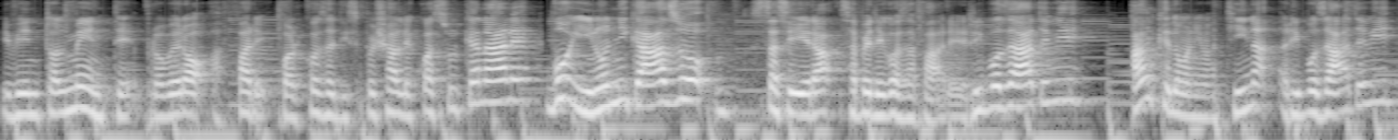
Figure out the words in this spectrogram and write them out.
eventualmente proverò a fare qualcosa di speciale qua sul canale. Voi in ogni caso stasera sera sapete cosa fare. Riposatevi, anche domani mattina, riposatevi,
